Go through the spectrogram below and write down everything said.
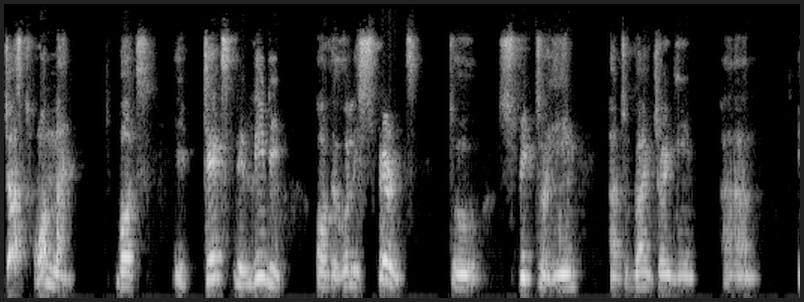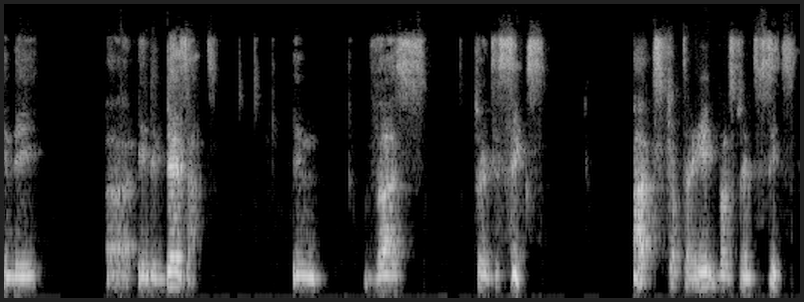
just one man, but it takes the leading of the Holy Spirit to speak to him and to go and join him um, in the uh, in the desert. In verse 26 acts chapter 8 verse 26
